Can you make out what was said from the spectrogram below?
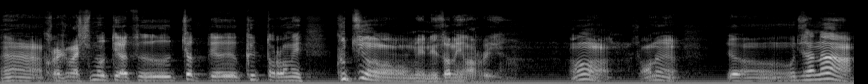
うん、これから死のってやつ売っちゃって食ったらおめえこっちがおめえ目覚めが悪いうんそうねじゃあおじさんな。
